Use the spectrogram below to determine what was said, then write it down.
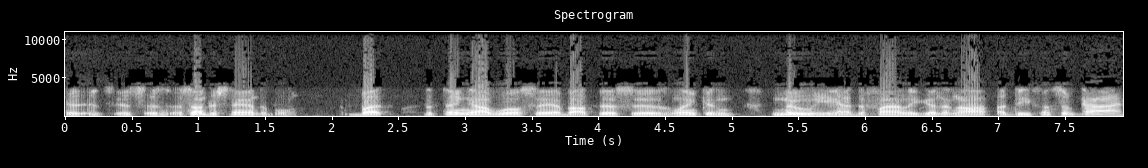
it's, it's, it's understandable. But the thing I will say about this is Lincoln knew he had to finally get an, a defensive guy.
